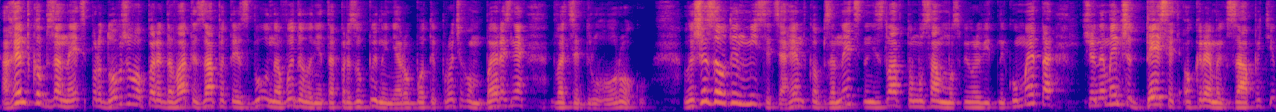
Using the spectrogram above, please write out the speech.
Агент Кобзанець продовжував передавати запити СБУ на видалення та призупинення роботи протягом березня 2022 року. Лише за один місяць агент Кобзанець надіслав тому самому співробітнику мета щонайменше 10 окремих запитів,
